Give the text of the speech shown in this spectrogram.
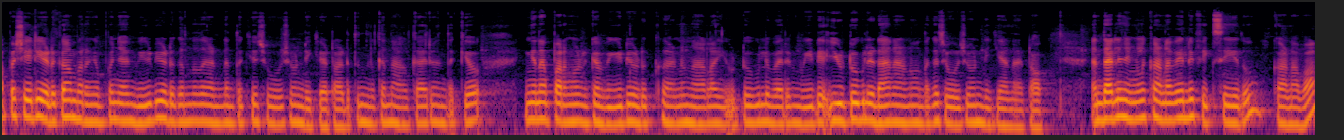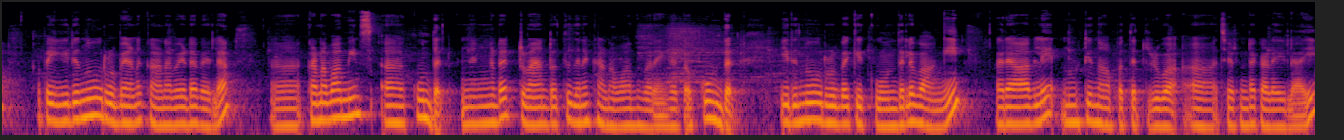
അപ്പോൾ ശരി എടുക്കാൻ പറഞ്ഞപ്പോൾ ഞാൻ വീഡിയോ എടുക്കുന്നത് കണ്ട് എന്തൊക്കെയോ ചോദിച്ചുകൊണ്ടിരിക്കുക കേട്ടോ. അടുത്ത് നിൽക്കുന്ന ആൾക്കാരും എന്തൊക്കെയോ ഇങ്ങനെ പറഞ്ഞുകൊണ്ടിരിക്കുക വീഡിയോ എടുക്കുകയാണ് നാളെ യൂട്യൂബിൽ വരും വീഡിയോ യൂട്യൂബിൽ ഇടാനാണോ എന്നൊക്കെ ചോദിച്ചുകൊണ്ടിരിക്കുകയാണ് കേട്ടോ. എന്തായാലും ഞങ്ങൾ കണവയിൽ ഫിക്സ് ചെയ്തു കണവ. അപ്പോൾ ഇരുന്നൂറ് രൂപയാണ് കണവയുടെ വില. കണവ മീൻസ് കൂന്തൽ. ഞങ്ങളുടെ ട്രിവാൻഡ്രത്ത് ഇതിനെ കണവ എന്ന് പറയും കേട്ടോ കൂന്തൽ. ഇരുന്നൂറ് രൂപയ്ക്ക് കൂന്തൽ വാങ്ങി. രാവിലെ നൂറ്റി നാൽപ്പത്തെട്ട് രൂപ ചേട്ടന്റെ കടയിലായി.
